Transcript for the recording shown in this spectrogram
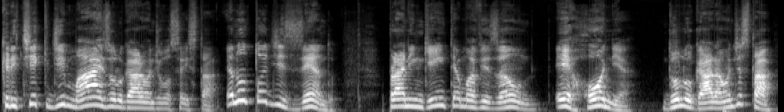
critique demais o lugar onde você está. Eu não estou dizendo para ninguém ter uma visão errônea do lugar onde está.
